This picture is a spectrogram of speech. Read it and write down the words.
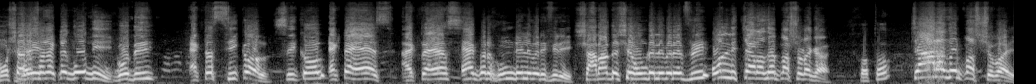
মশারি। একটা গদি। গদি। একটা সিকল সিকল একটা এস একটা এস একবার হোম ডেলিভারি ফ্রি সারা দেশে হোম ডেলিভারি ফ্রি অনলি চার হাজার পাঁচশো টাকা। কত? চার হাজার পাঁচশো ভাই।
